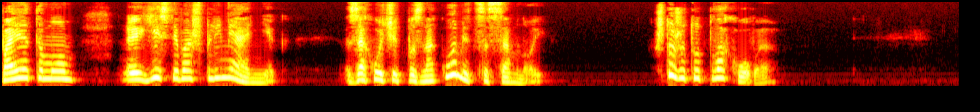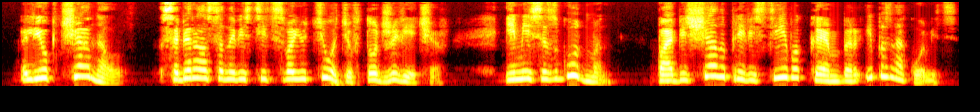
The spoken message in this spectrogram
Поэтому, э, если ваш племянник захочет познакомиться со мной, что же тут плохого? Люк Чаннелл собирался навестить свою тетю в тот же вечер, и миссис Гудман пообещала привести его к Эмбер и познакомить.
